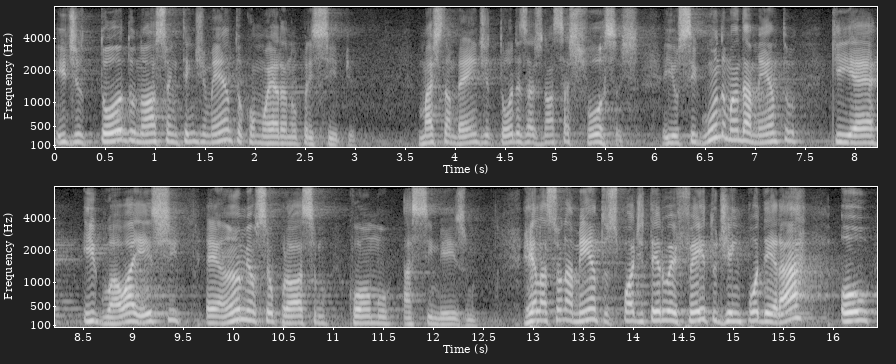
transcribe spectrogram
e de todo o nosso entendimento, como era no princípio, mas também de todas as nossas forças. E o segundo mandamento, que é igual a este, é ame ao seu próximo como a si mesmo. Relacionamentos pode ter o efeito de empoderar ou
